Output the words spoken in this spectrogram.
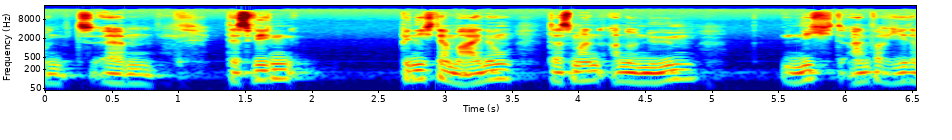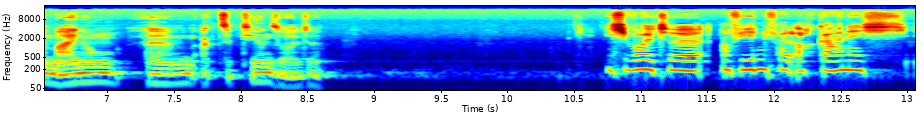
Und ähm, deswegen bin ich der Meinung, dass man anonym nicht einfach jede Meinung ähm, akzeptieren sollte. Ich wollte auf jeden Fall auch gar nicht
